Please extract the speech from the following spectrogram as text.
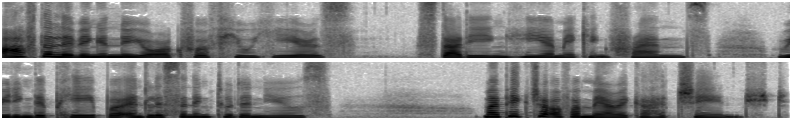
After living in New York for a few years, studying here, making friends, reading the paper, and listening to the news, my picture of America had changed.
